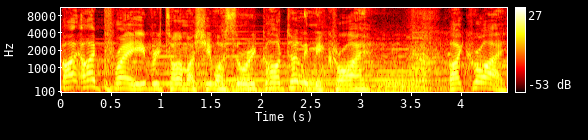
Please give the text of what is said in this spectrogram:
I, I pray every time I share my story, God, don't let me cry. I cry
